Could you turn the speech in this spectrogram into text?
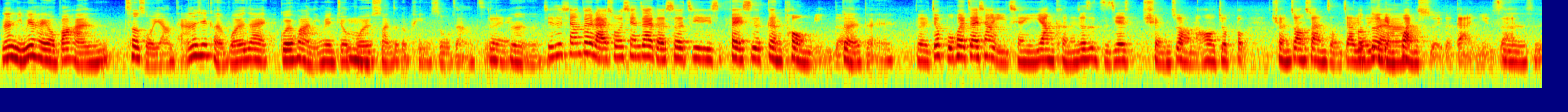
那里面还有包含厕所、阳台，那些可能不会在规划里面，就不会算这个平数这样子。嗯、对，嗯，其实相对来说，现在的设计费是更透明的。对对对，就不会再像以前一样，可能就是直接全幢，然后就不全幢算总价，有一点灌水的概念在。哦啊、是是，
